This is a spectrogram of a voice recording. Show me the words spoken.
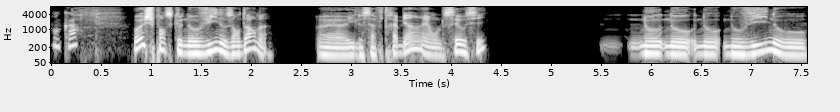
encore? Ouais, je pense que nos vies nous endorment. Euh, ils le savent très bien et on le sait aussi. Nos, nos, nos, nos vies, nos,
